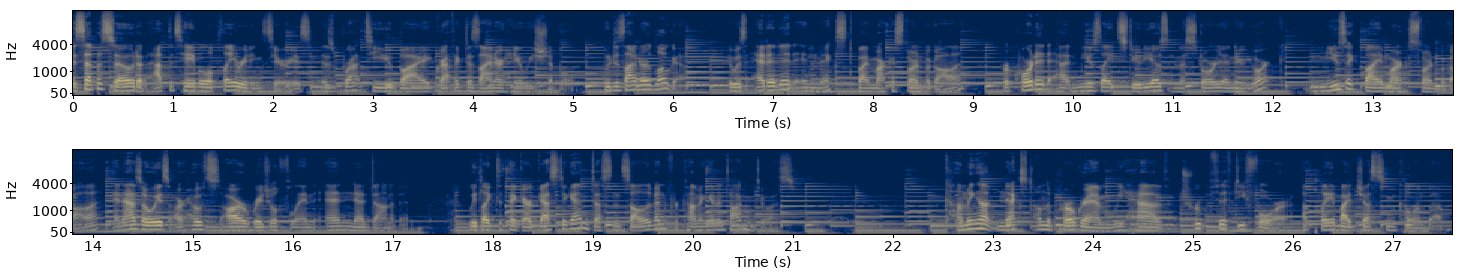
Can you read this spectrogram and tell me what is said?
This episode of At the Table, a play reading series, is brought to you by graphic designer Haley Schipple, who designed our logo. It was edited and mixed by Marcus Lauren Bagala, recorded at Muselight Studios in Astoria, New York, music by Marcus Lauren Bagala, and as always, our hosts are Rachel Flynn and Ned Donovan. We'd like to thank our guest again, Dustin Sullivan, for coming in and talking to us. Coming up next on the program, we have Troop 54, a play by Justin Colombo.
